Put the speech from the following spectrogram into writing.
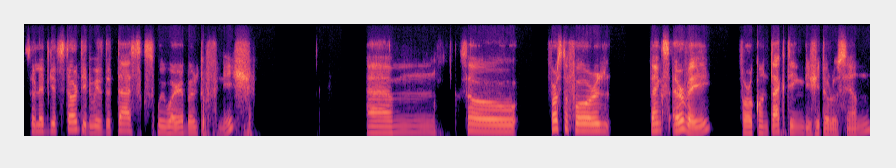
So let's get started with the tasks we were able to finish. Um, so first of all, thanks Hervé for contacting Digital Ocean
